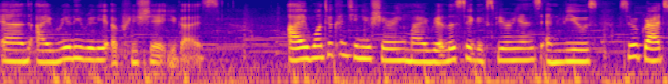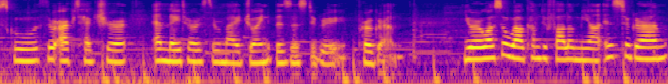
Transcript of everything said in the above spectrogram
and I really, really appreciate you guys. I want to continue sharing my realistic experience and views through grad school, through architecture, and later through my joint business degree program. You are also welcome to follow me on Instagram.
